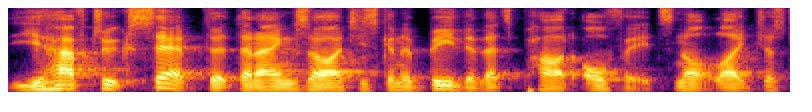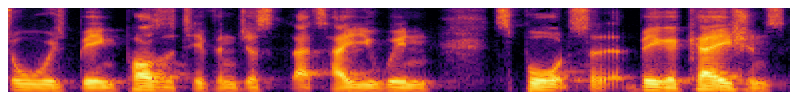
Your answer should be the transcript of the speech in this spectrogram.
you have to accept that that anxiety is going to be there. That's part of it. It's not like just always being positive and just that's how you win sports at big occasions.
